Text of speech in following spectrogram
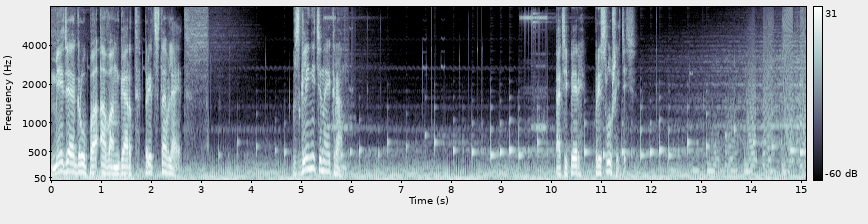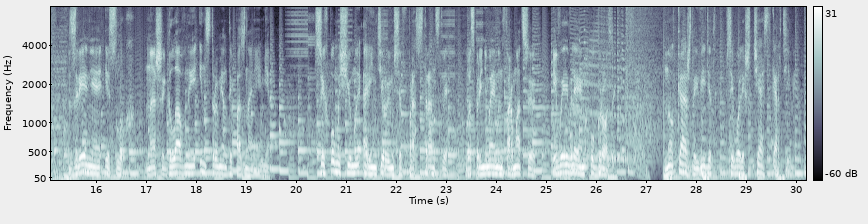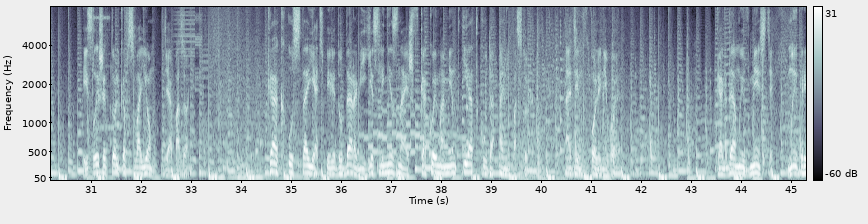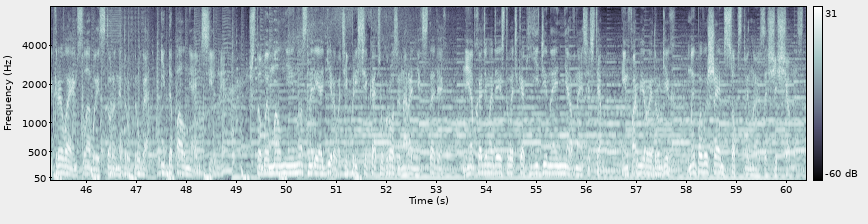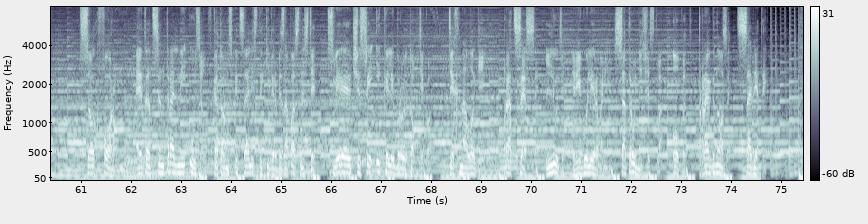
Медиагруппа «Авангард» представляет. Взгляните на экран. А теперь прислушайтесь. Зрение и слух — наши главные инструменты познания мира. С их помощью мы ориентируемся в пространстве, воспринимаем информацию и выявляем угрозы. Но каждый видит всего лишь часть картины и слышит только в своем диапазоне. Как устоять перед ударами, если не знаешь, в какой момент и откуда они поступят? Один в поле не воин. Когда мы вместе, мы прикрываем слабые стороны друг друга и дополняем сильные. Чтобы молниеносно реагировать и пресекать угрозы на ранних стадиях, необходимо действовать как единая нервная система. Информируя других, мы повышаем собственную защищенность. СОК-форум — это центральный узел, в котором специалисты кибербезопасности сверяют часы и калибруют оптику. Технологии, процессы, люди, регулирование, сотрудничество, опыт, прогнозы, советы.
